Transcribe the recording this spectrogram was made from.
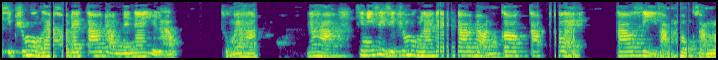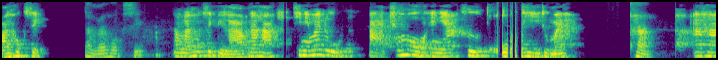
40 ชั่วโมงแรกเขาได้ 9 ดอลแน่ๆอยู่แล้ว ถูกไหมคะนะคะ ทีนี้ 40 ชั่วโมงแรกได้ 9 ดอลก็เก้าเท่าไหร่ 94 36 360สามร้อยหกสิบ360อยู่แล้วนะคะ ทีนี้มาดู 8 ชั่วโมงอันเนี้ย คือ OT ถูกไหมค่ะอ่าฮะ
